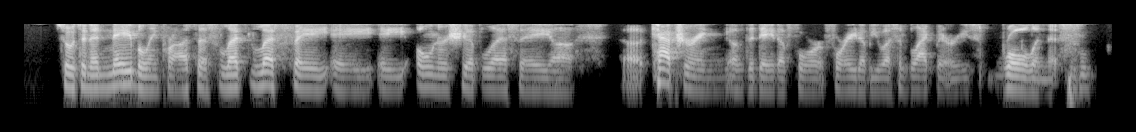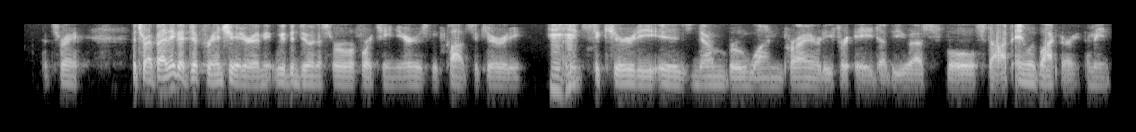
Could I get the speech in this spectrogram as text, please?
So it's an enabling process, let, less say a, a ownership, less a uh, uh, capturing of the data for, for AWS and BlackBerry's role in this. Mm-hmm. That's right. That's right. But I think a differentiator, I mean, we've been doing this for over 14 years with cloud security. Mm-hmm. I mean, security is number one priority for AWS full stop and with BlackBerry. I mean,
